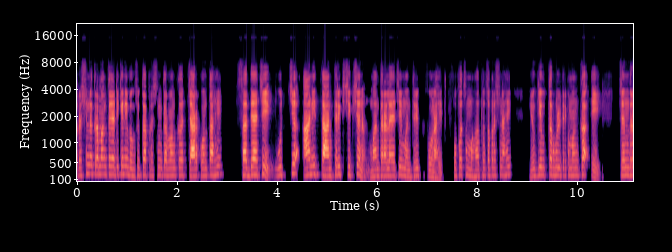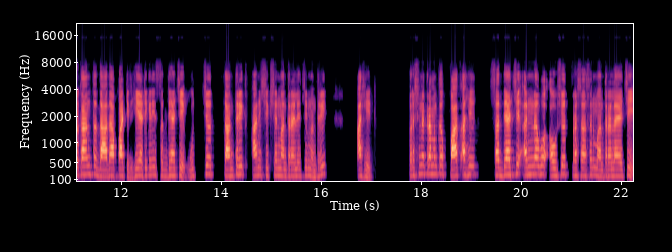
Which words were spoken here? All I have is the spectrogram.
प्रश्न क्रमांक या ठिकाणी बघू शकता. प्रश्न क्रमांक चार कोणता आहे? सध्याचे उच्च आणि तांत्रिक शिक्षण मंत्रालयाचे मंत्री कोण आहेत? खूपच महत्त्वाचा प्रश्न आहे. योग्य उत्तर होईल क्रमांक ए चंद्रकांत दादा पाटील हे या ठिकाणी सध्याचे उच्च तांत्रिक आणि शिक्षण मंत्रालयाचे मंत्री आहेत. प्रश्न क्रमांक पाच आहे सध्याचे अन्न व औषध प्रशासन मंत्रालयाचे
